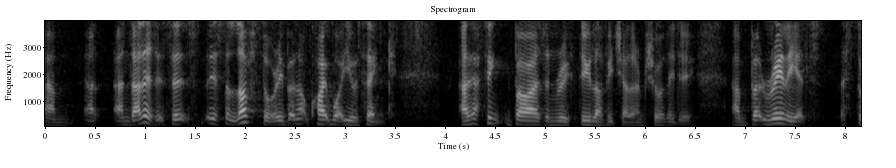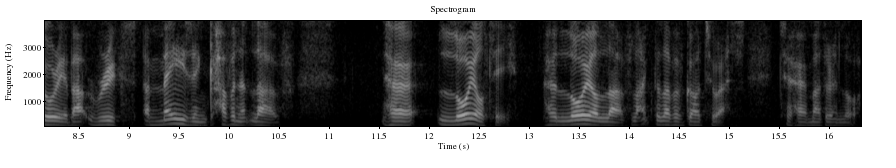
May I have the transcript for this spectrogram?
Um, and, that is, it's a, it's a love story, but not quite what you would think. I think Boaz and Ruth do love each other, I'm sure they do. Um, but really, it's a story about Ruth's amazing covenant love, her loyalty, her loyal love, like the love of God to us, to her mother in law,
